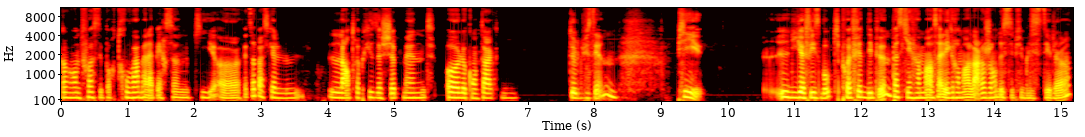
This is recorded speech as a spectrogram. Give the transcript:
Encore une fois, c'est pas retrouvable à la personne qui a fait ça parce que l- l'entreprise de shipment a le contact de l'usine. Puis il y a Facebook qui profite des pubs parce qu'il ramasse allègrement l'argent de ces publicités-là.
